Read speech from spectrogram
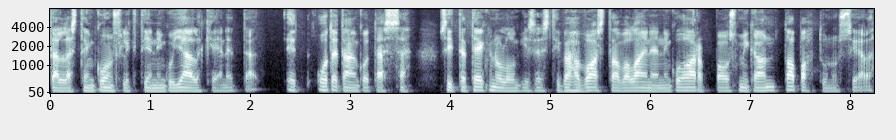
tällaisten konfliktien niin kuin jälkeen, että että otetaanko tässä sitten teknologisesti vähän vastaavalainen niin kuin harppaus, mikä on tapahtunut siellä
